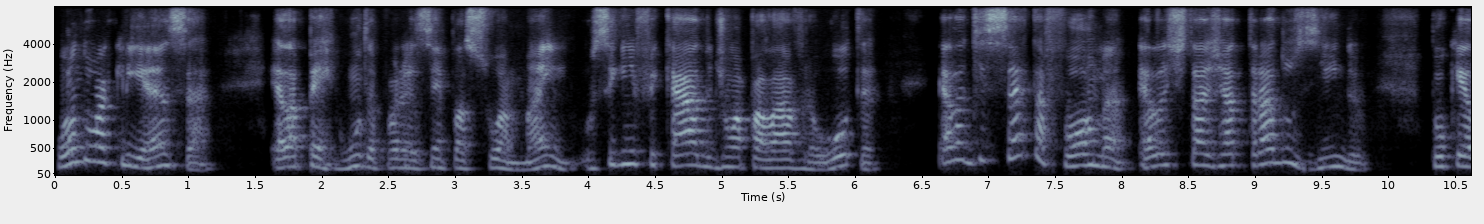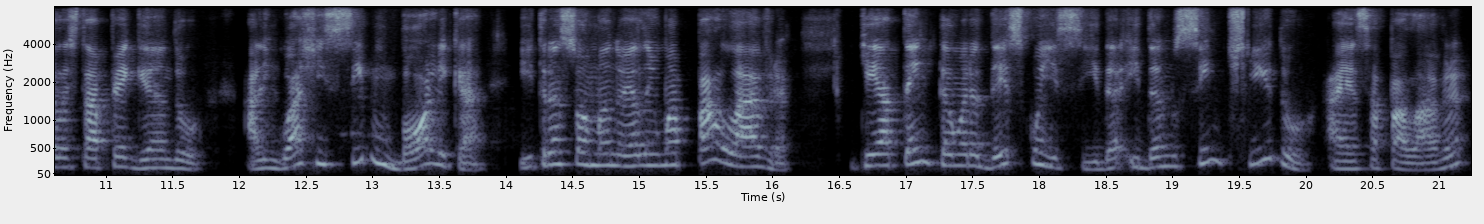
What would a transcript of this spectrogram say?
Quando uma criança ela pergunta, por exemplo, à sua mãe o significado de uma palavra ou outra, ela de certa forma ela está já traduzindo, porque ela está pegando a linguagem simbólica e transformando ela em uma palavra que até então era desconhecida e dando sentido a essa palavra,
